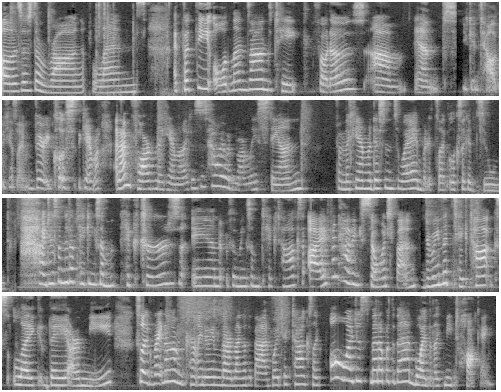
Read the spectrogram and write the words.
Oh, this is the wrong lens. I put the old lens on to take photos um, and you can tell because I'm very close to the camera and I'm far from the camera. Like this is how I would normally stand from the camera distance away, but it's like looks like it's zoomed. I just ended up taking some pictures and filming some TikToks. I've been having so much fun doing the TikToks like they are me. So like right now I'm currently doing the Rebelling with the Bad Boy TikToks like, oh, I just met up with the bad boy, but like me talking.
